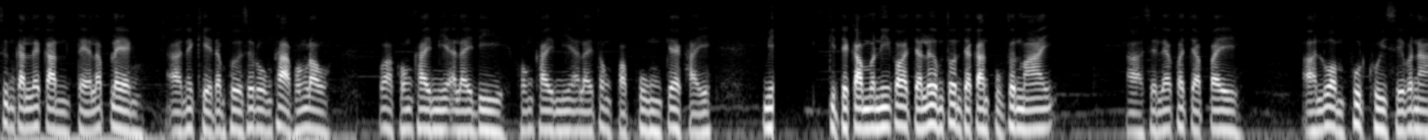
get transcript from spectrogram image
ซึ่งกันและกันแต่ละแปลงในเขตอำเภอสรงท่าของเรา ว่าของใครมีอะไรดี ของใครมีอะไรต้องปรับปรุงแก้ไข มีกิจกรรมวันนี้ก็จะเริ่มต้นจากการปลูกต้นไม้เสร็จแล้วก็จะไปร่วมพูดคุยเสวนา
